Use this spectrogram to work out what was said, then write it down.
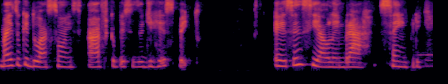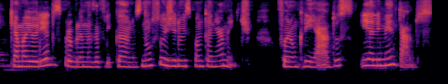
Mais do que doações, a África precisa de respeito. É essencial lembrar sempre que a maioria dos problemas africanos não surgiram espontaneamente, foram criados e alimentados,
